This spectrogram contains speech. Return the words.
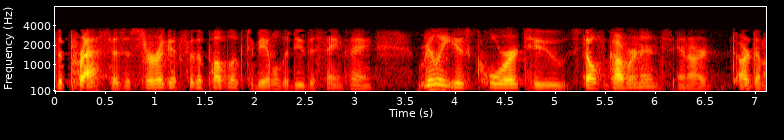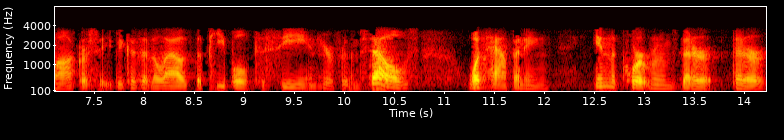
the press as a surrogate for the public to be able to do the same thing really is core to self-governance and our our democracy because it allows the people to see and hear for themselves what's happening in the courtrooms that are that are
